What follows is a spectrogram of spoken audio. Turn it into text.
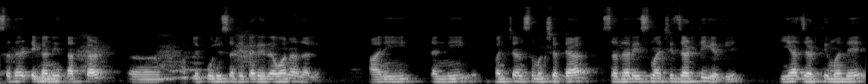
सदर ठिकाणी तात्काळ आपले पोलीस अधिकारी रवाना झाले आणि त्यांनी पंचांसमक्ष त्या सदर इस्माची झडती घेतली. या झडतीमध्ये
